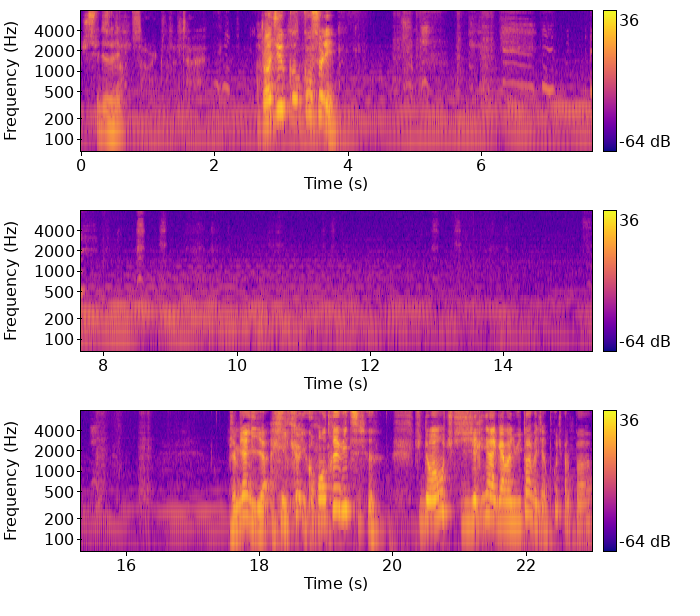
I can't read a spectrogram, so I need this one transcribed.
Je suis désolé. I'm sorry, Clementine. J'aurais dû co- consoler. J'aime bien l'IA, il, il comprend très vite. Tu dis, moment, tu dis rien à un gamin de 8 ans, il va dire pourquoi tu parles pas?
